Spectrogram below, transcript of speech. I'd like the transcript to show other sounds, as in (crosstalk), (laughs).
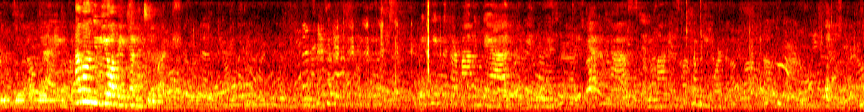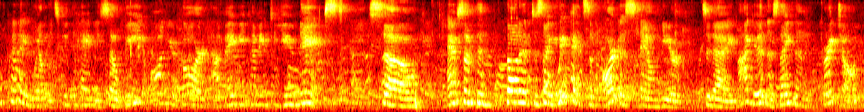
How long have you all been coming to the breaks? We came with our mom and dad, and then dad passed, and mom has a company Okay, well, it's good to have you. So be on your guard. I may be coming to you next. So have something thought up to say. We've had some artists down here today. My goodness, they've done a great job.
